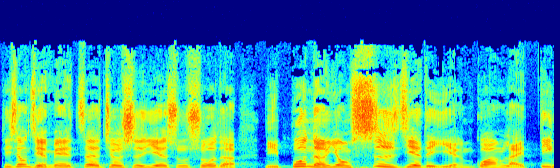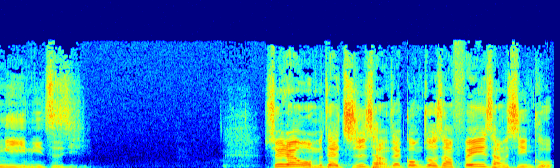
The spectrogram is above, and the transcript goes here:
弟兄姐妹，这就是耶稣说的：你不能用世界的眼光来定义你自己。虽然我们在职场、在工作上非常辛苦，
